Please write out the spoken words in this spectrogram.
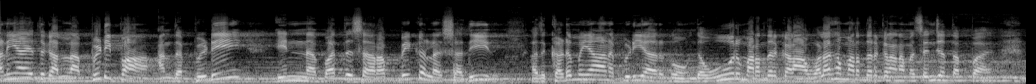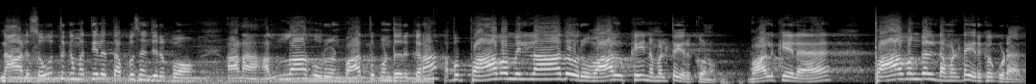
அநியாயத்துக்கு எல்லாம் பிடிப்பான். அந்த பிடி இன்ன பத்துஷ சரப்பிக்கு அல்ல ஷதீத் அது கடுமையான பிடியாக இருக்கும். இந்த ஊர் மறந்துருக்கலாம் உலகம் மறந்துருக்கலாம் நம்ம செஞ்ச தப்ப. நாலு சவுத்துக்கு மத்தியில் தப்பு செஞ்சுருப்போம். ஆனால் அல்லாஹ் ஒருவன் பார்த்து கொண்டு இருக்கிறான் அப்போ பாவம் இல்லாத ஒரு வாழ்க்கை நம்மள்கிட்ட இருக்கணும். வாழ்க்கையில் பாவங்கள் நம்மள்கிட்ட இருக்கக்கூடாது.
